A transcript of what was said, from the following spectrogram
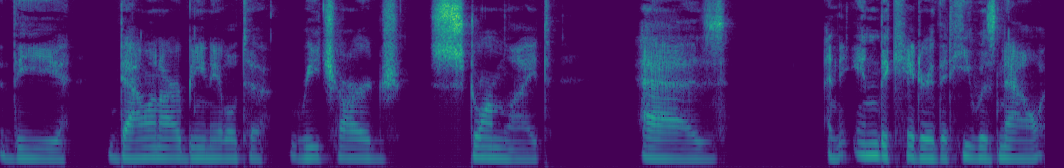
the Dalinar being able to recharge Stormlight as an indicator that he was now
